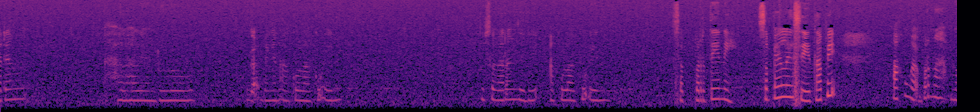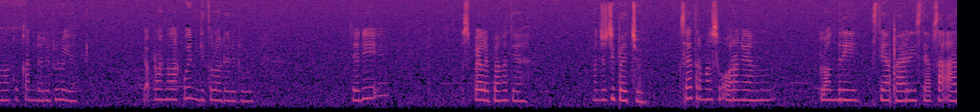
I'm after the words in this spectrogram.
kadang hal-hal yang dulu nggak pengen aku lakuin terus sekarang jadi aku lakuin. Seperti ini sepele sih tapi aku nggak pernah melakukan dari dulu ya. Nggak pernah ngelakuin gitu loh dari dulu. Jadi sepele banget ya. Mencuci baju. Saya termasuk orang yang laundry setiap hari setiap saat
